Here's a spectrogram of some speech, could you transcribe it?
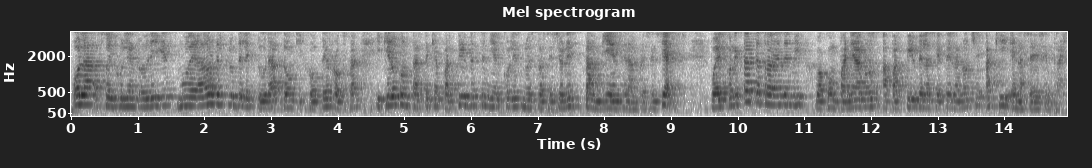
Hola, soy Julián Rodríguez, moderador del club de lectura Don Quijote Rockstar y quiero contarte que a partir de este miércoles nuestras sesiones también serán presenciales. Puedes conectarte a través del Meet o acompañarnos a partir de las 7 de la noche aquí en la sede central.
